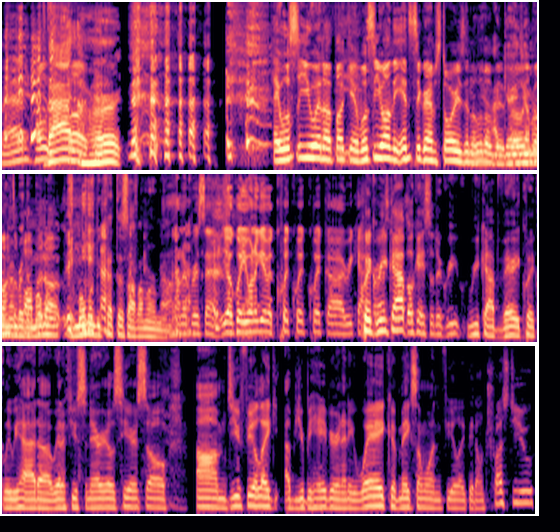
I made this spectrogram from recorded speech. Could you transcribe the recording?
man. Holy That fuck. hurt. Hey, we'll see you in a fucking. We'll see you on the Instagram stories in a little Yeah, I bit, guarantee bro. You're I'm gonna gonna have to remember the it moment. up. The moment we cut this off, I'm gonna remember. 100. percent Yo, Quay, you want to give a quick, quick, quick uh, recap? quick for us, recap. please? Okay, so the re- recap very quickly. We had uh, we had a few scenarios here. So, um, do you feel like uh, your behavior in any way could make someone feel like they don't trust you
